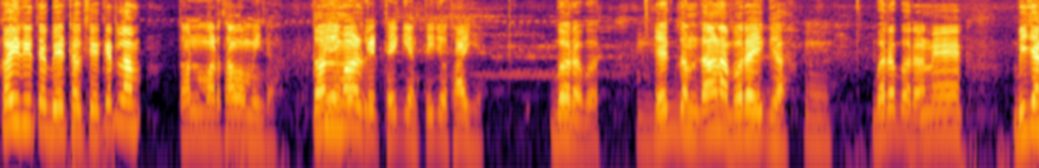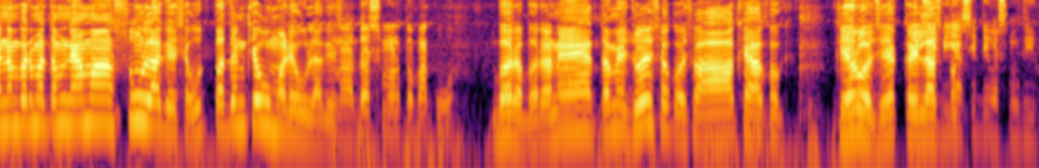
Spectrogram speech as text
કઈ રીતે બેઠક છે? કેટલા ત્રણ મળ થવા માંડ્યા. ત્રણ માળ થઈ ગયા ત્રીજો થાય છે. બરાબર. એકદમ દાણા ભરાઈ ગયા. બરાબર. અને બીજા નંબરમાં તમને આમાં શું લાગે છે? ઉત્પાદન કેવું મળે એવું લાગે છે? દસ મણ તો પાકું બરાબર. અને તમે જોઈ શકો છો આ આખે આખો ઘેરો છે કૈલાસ બ્યાસી દિવસનું દીવ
